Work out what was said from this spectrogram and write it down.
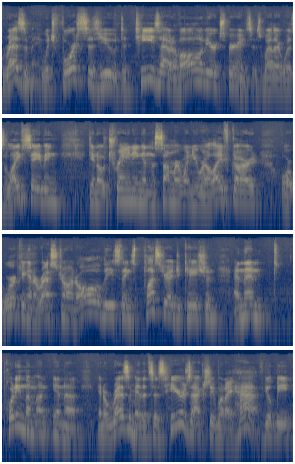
resume, which forces you to tease out of all of your experiences, whether it was life saving, you know, training in the summer when you were a lifeguard or working in a restaurant, all of these things, plus your education, and then putting them in a in a resume that says, "Here's actually what I have." You'll be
